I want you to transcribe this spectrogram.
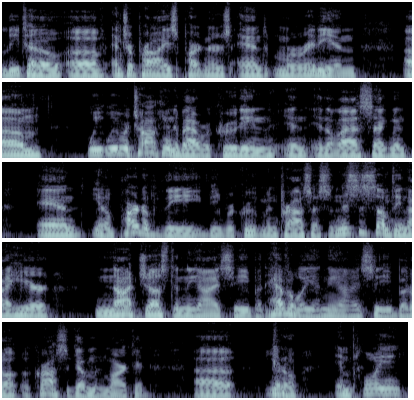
Letow of Interprise Partners and Myriddian. Um, we, we were talking about recruiting in, in the last segment, and you know part of the, the recruitment process, and this is something I hear not just in the IC, but heavily in the IC, but all, across the government market. Uh, you know, employee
